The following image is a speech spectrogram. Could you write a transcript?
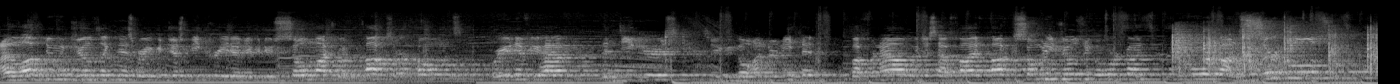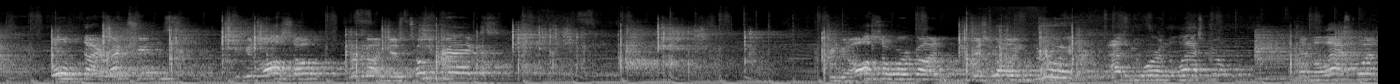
I love doing drills like this where you can just be creative. You can do so much with pucks or cones, or even if you have the dekers, can go underneath it. But for now, we just have five pucks. So many drills we can work on. We can work on circles, both directions. You can also work on just toe drags. You can also work on just going through it as we were in the last drill. And then the last one,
